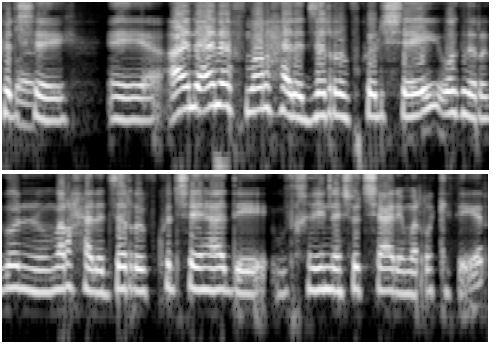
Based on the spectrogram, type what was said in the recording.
كل طيب. شيء. إيه أنا أنا في مرحلة أجرب كل شيء وأقدر أقول إنه مرحلة أجرب كل شيء هذه بتخليني أشوت شعري مرة كثير.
